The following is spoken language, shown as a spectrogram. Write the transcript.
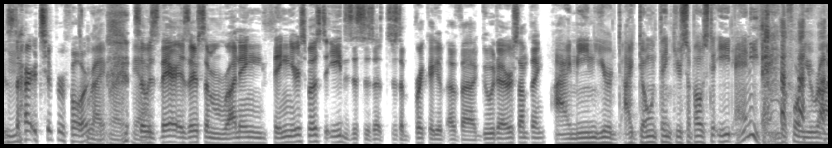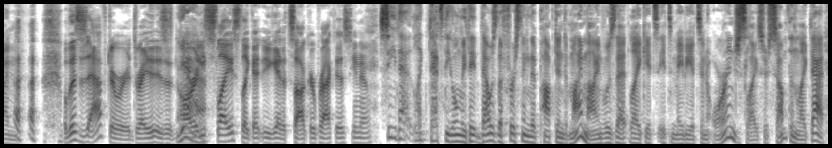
mm-hmm. start to perform, right, right. Yeah. So is there is there some running thing you're supposed to eat? Is this is a, just a brick of, of uh, Gouda or something? I mean, you're. I don't think you're supposed to eat anything before you run. well, this is afterwards, right? Is it yeah. orange slice like you get at soccer practice? You know. See that like that's the only thing. That was the first thing that popped into my mind was that like it's it's maybe it's an orange slice or something like that.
